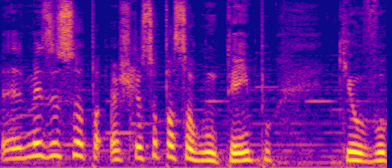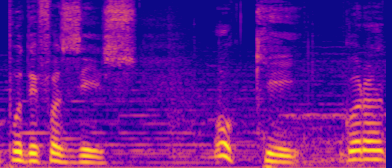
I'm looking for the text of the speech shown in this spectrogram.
É, mas eu só, acho que é só passar algum tempo que eu vou poder fazer isso. Ok, agora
